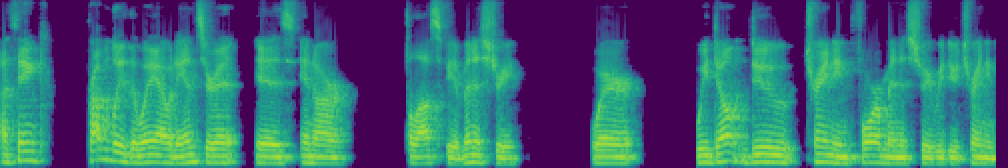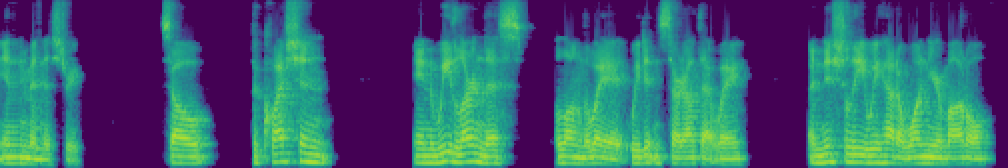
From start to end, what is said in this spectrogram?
I think probably the way I would answer it is in our philosophy of ministry, where we don't do training for ministry, we do training in ministry. So the question, and we learned this along the way, we didn't start out that way initially we had a one year model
